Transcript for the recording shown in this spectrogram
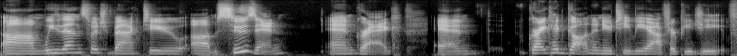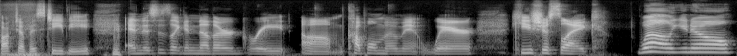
Um, we then switch back to um, Susan and Greg, and Greg had gotten a new TV after PG fucked up his TV. and this is like another great um couple moment where he's just like, well, you know,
